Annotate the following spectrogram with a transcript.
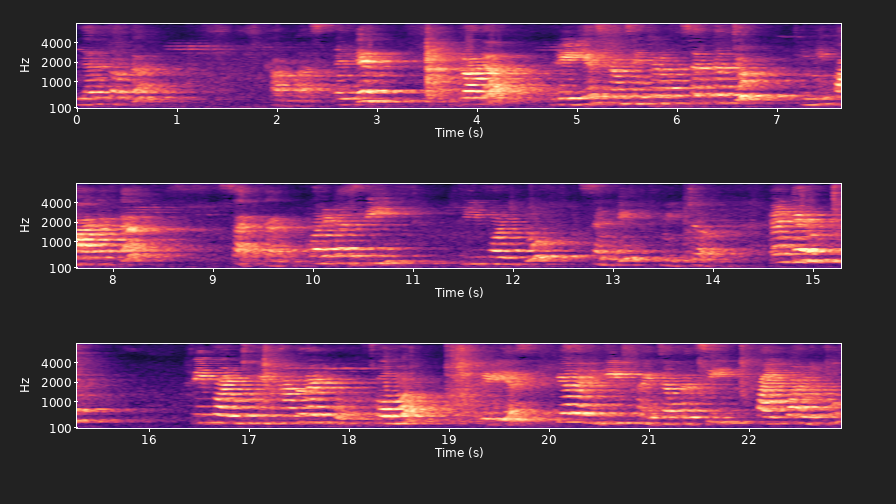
length of the compass and then draw the radius from center of the circle to any part of the circle. Call it as B 3.2 centimeter and then 3.2 you have to write so more radius. Here I will give for example C 5.2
